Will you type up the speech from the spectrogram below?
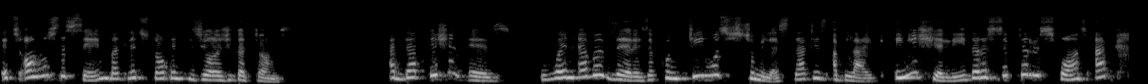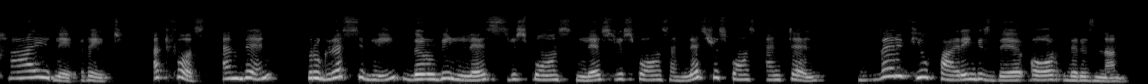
it's almost the same, but let's talk in physiological terms. Adaptation is whenever there is a continuous stimulus that is applied, initially the receptor responds at high rate at first, and then progressively there will be less response, less response, and less response until very few firing is there or there is none.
